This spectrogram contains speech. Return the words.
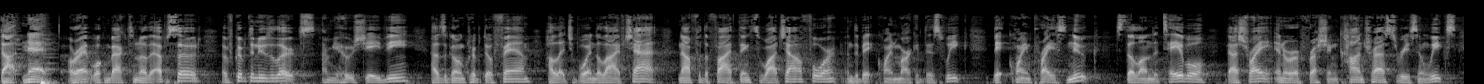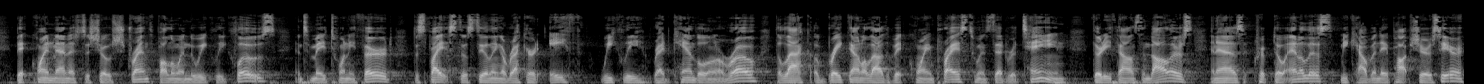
cryptonewsalerts.net. All right, welcome back to another episode of Crypto News Alerts. I'm your host, JV. How's it going, crypto fam? I'll let you boy in the live chat. Now for the five things to watch out for in the Bitcoin market this week. Bitcoin price nuke still on the table. That's right. In a refreshing contrast to recent weeks, Bitcoin managed to show strength following the weekly close into May 23rd, despite still stealing a record eighth weekly red candle in a row. The lack of breakdown allowed the Bitcoin price to instead retain $30,000. And as crypto analyst, Michaël van de Poppe shares here,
